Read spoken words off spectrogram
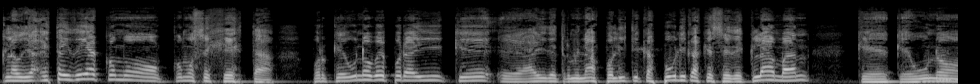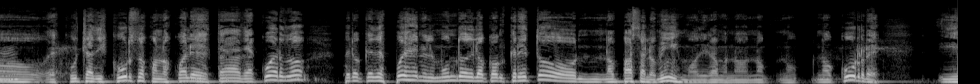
Claudia, ¿esta idea cómo, cómo se gesta? Porque uno ve por ahí que eh, hay determinadas políticas públicas que se declaman, que, que uno escucha discursos con los cuales está de acuerdo, pero que después en el mundo de lo concreto no pasa lo mismo, digamos, no, no, no, no ocurre. Y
